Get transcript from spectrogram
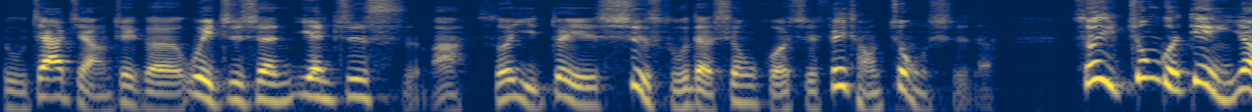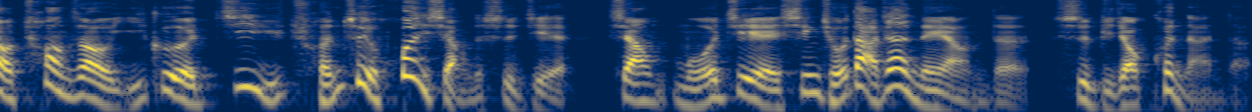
儒家讲这个未知生焉知死嘛，所以对世俗的生活是非常重视的。所以中国电影要创造一个基于纯粹幻想的世界，像《魔戒》《星球大战》那样的是比较困难的。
